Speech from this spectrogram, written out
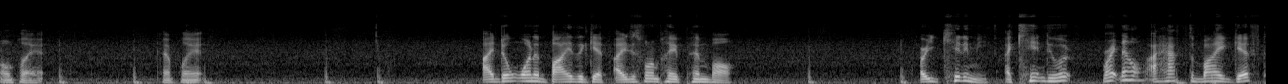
I'll play it. Can I play it? I don't want to buy the gift. I just want to play pinball. Are you kidding me? I can't do it right now. I have to buy a gift.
